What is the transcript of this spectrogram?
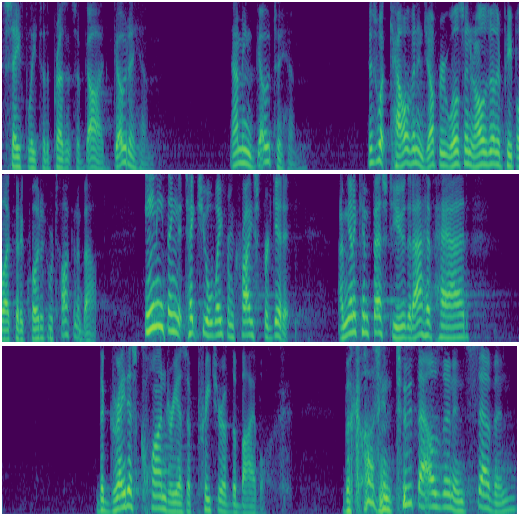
safely to the presence of God. Go to Him. I mean, go to Him. This is what Calvin and Geoffrey Wilson and all those other people I could have quoted were talking about. Anything that takes you away from Christ, forget it. I'm going to confess to you that I have had the greatest quandary as a preacher of the Bible. Because in 2007,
